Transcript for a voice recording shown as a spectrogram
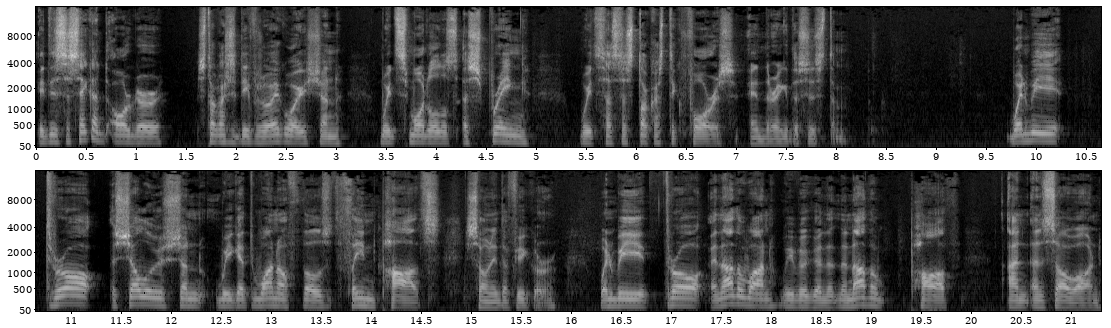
it is a second order stochastic differential equation which models a spring which has a stochastic force entering the system. When we draw a solution, we get one of those thin paths shown in the figure. When we draw another one, we will get another path and, and so on.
